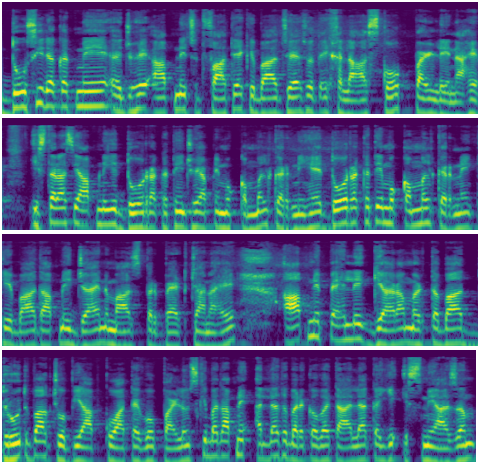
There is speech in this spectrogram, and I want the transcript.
दूसरी रकत में जो है आपने सुदफातिया के बाद जो है सुत अखलास को पढ़ लेना है। इस तरह से आपने ये दो रकतें जो है आपने मुकम्मल करनी है, दो रकतें मुकम्मल करने के बाद आपने जाय नमाज़ पर बैठ जाना है। आपने पहले ग्यारह मरतबा द्रुद जो भी आपको आता है वो पढ़ लें। उसके बाद आपने अल्लाह तबरक व का ये इसम आज़म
